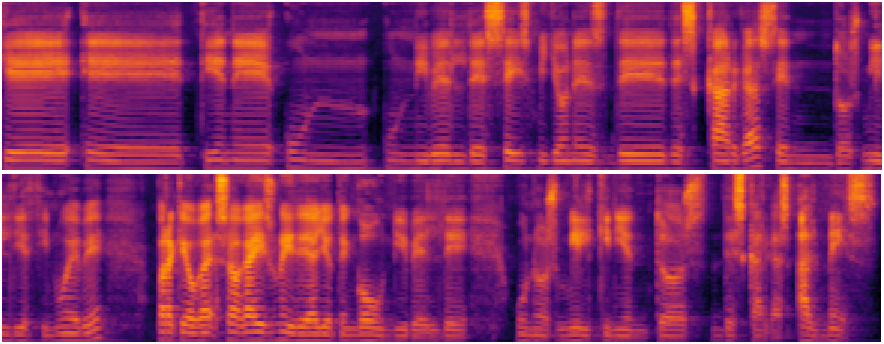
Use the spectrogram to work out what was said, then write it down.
que eh, tiene un, nivel de 6 millones de descargas en 2019. Para que os hagáis una idea, yo tengo un nivel de unos 1500 descargas al mes.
